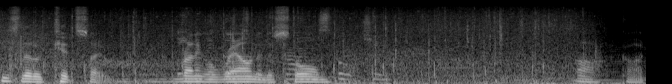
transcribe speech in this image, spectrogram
These little kids like running around in the storm? Oh god.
